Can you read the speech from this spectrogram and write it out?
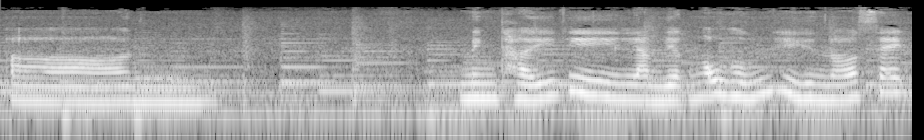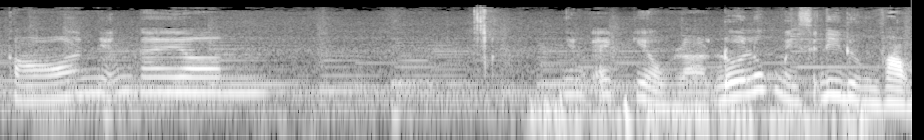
Uh, mình thấy thì làm việc ngẫu hứng thì nó sẽ có những cái um, những cái kiểu là đôi lúc mình sẽ đi đường vòng.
